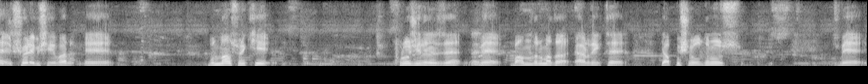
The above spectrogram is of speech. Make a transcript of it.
Ve bir şöyle bir şey var. e, bundan sonraki projelerinizde Evet. ve Bandırma'da, Erdek'te yapmış olduğunuz ve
